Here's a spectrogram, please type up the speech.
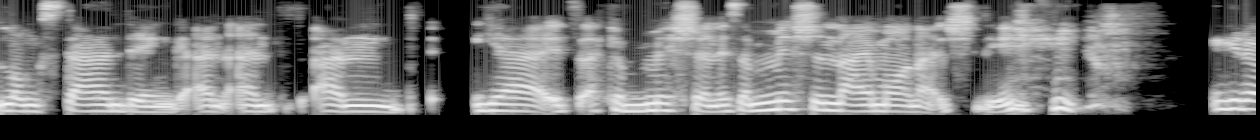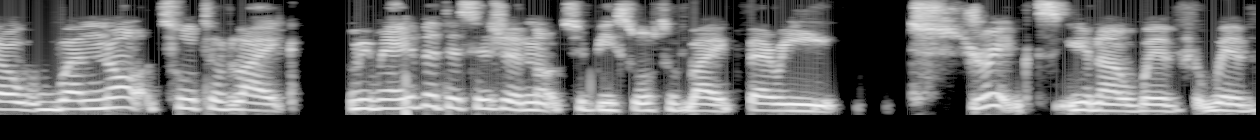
long standing and, and, and yeah, it's like a mission. It's a mission that I'm on actually. you know, we're not sort of like, we made the decision not to be sort of like very strict you know with with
